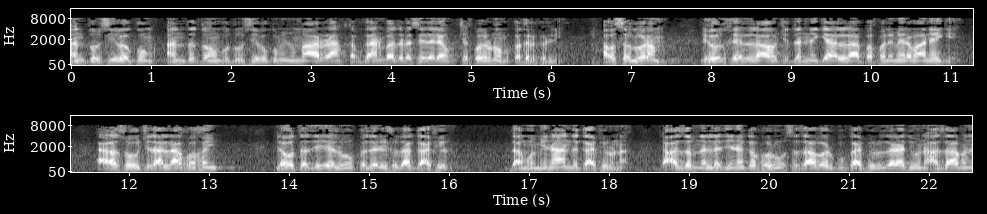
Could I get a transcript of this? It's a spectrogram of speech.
ان توسیبکم انت توم توسیبکم من مارا خفغان بدر رسیدل چې خپلونو قتل کړلی او سلورم لیود خیر الله چې دنه کې الله په خپل مهرباني کې هغه سوچ چې الله خو خي لو تزیلو قدر شو دا کافر دا مؤمنان د کافرونه لعذبنا الذين كفروا سزا ورکو کافر لرا دیون عذاب ان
